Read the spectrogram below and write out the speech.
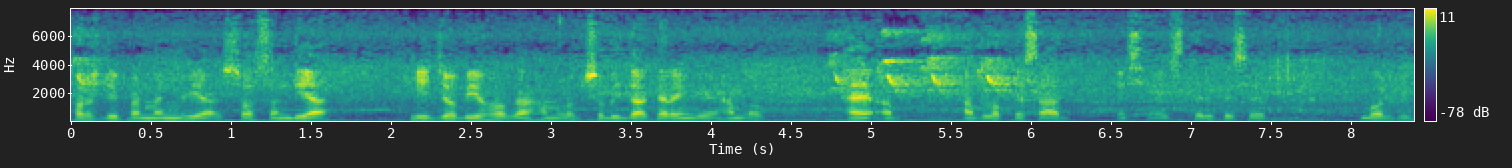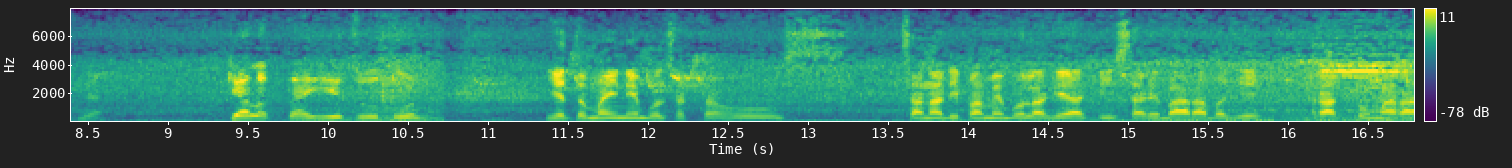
फॉरेस्ट डिपार्टमेंट भी आश्वासन दिया कि जो भी होगा हम लोग सुविधा करेंगे। हम लोग है अब आप लोग के साथ। इस, इस तरीके से बोल के गया। क्या लगता है ये जो दो ये तो मैं नहीं बोल सकता हूँ। चाना डिपा में बोला गया कि साढ़े बारह बजे रात को मारा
